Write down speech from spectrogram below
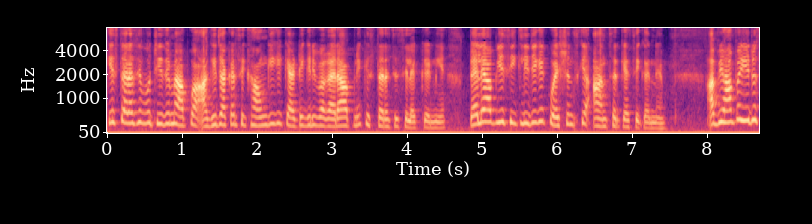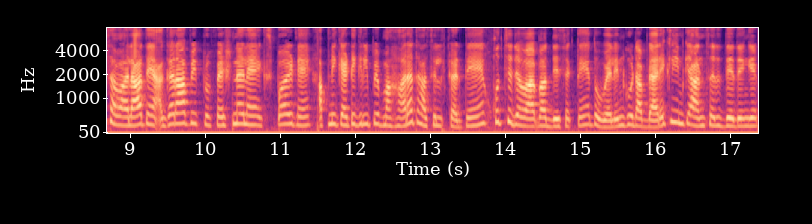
किस तरह से वो चीज़ें मैं आपको आगे जाकर सिखाऊँगी कि कैटेगरी वगैरह आपने किस तरह से सिलेक्ट करनी है। पहले आप ये सीख लीजिए कि क्वेश्चंस के आंसर कैसे करने हैं। अब यहाँ पर ये जो सवाल हैं, अगर आप एक प्रोफेशनल हैं एक्सपर्ट हैं, अपनी कैटेगरी पे महारत हासिल करते हैं, खुद से जवाब आप दे सकते हैं तो वेल एंड गुड आप डायरेक्टली इनके आंसर दे देंगे।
